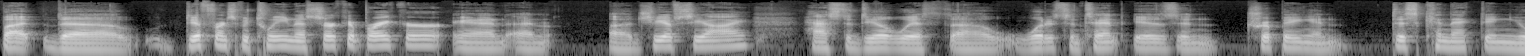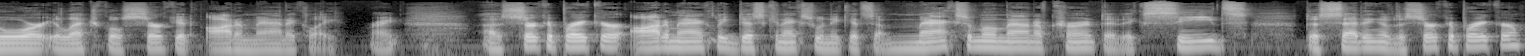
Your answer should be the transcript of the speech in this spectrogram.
But the difference between a circuit breaker and an, a GFCI has to deal with uh, what its intent is in tripping and disconnecting your electrical circuit automatically, right? A circuit breaker automatically disconnects when it gets a maximum amount of current that exceeds the setting of the circuit breaker.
